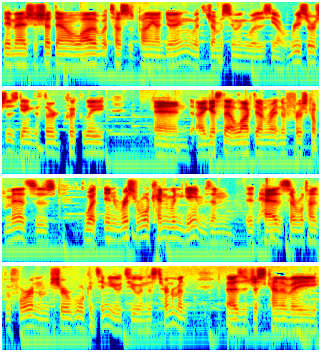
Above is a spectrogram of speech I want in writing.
They managed to shut down a lot of what Tuss was planning on doing, which I'm assuming was you know resources, getting the third quickly, and I guess that lockdown right in the first couple minutes is what in Race for can win games, and it has several times before, and I'm sure it will continue to in this tournament, as it's just kind of a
